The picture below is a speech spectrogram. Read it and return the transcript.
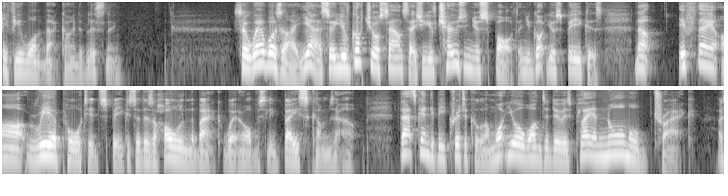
if you want that kind of listening. So where was I? Yeah, so you've got your sound station, you've chosen your spot and you've got your speakers. Now, if they are rear ported speakers, so there's a hole in the back where obviously bass comes out, that's going to be critical. And what you'll want to do is play a normal track, a,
